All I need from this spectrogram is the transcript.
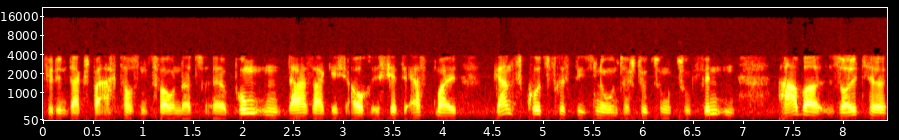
für den DAX bei 8.200 äh, Punkten. Da sage ich auch, ist jetzt erstmal ganz kurzfristig eine Unterstützung zu finden. Aber sollte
